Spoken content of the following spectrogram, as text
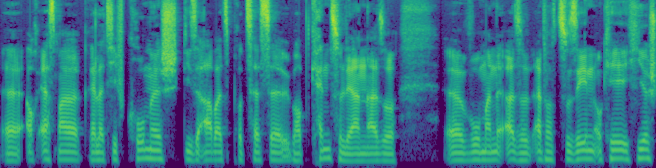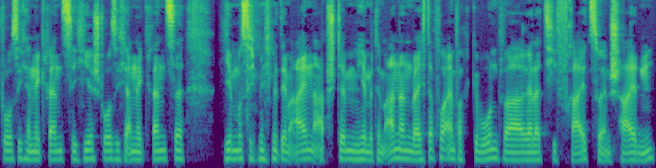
äh, auch erstmal relativ komisch, diese Arbeitsprozesse überhaupt kennenzulernen. Also äh, wo man also einfach zu sehen, okay, hier stoße ich an eine Grenze, hier stoße ich an eine Grenze, hier muss ich mich mit dem einen abstimmen, hier mit dem anderen, weil ich davor einfach gewohnt war, relativ frei zu entscheiden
